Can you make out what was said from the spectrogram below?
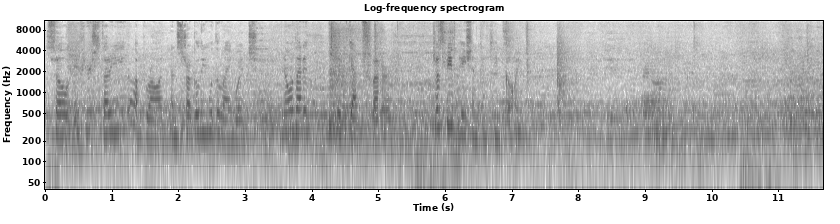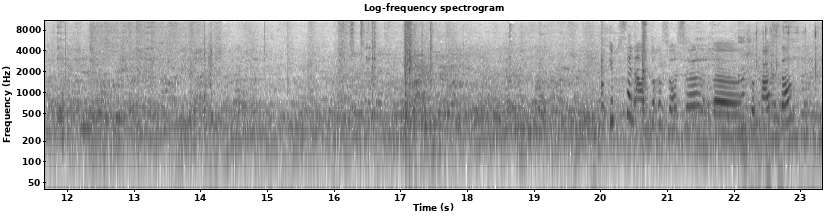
So, if you're studying abroad and struggling with the language, know that it, it gets better. Just be patient and keep going. Gibt es eine andere Sorte äh?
